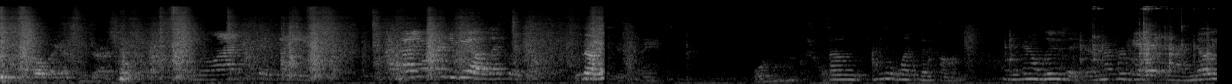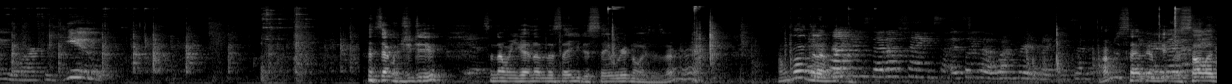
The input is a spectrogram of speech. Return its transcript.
Oh, I got some dry stuff. You want to be. I thought you wanted to be a liquid. No. Um, I don't want this on. You're gonna lose it. You're gonna forget it, and I know you are, cause you. Is that what you do? Yes. So now when you got nothing to say, you just say weird noises. All right. I'm glad It's that I'm like getting. instead of saying, so- it's like that one phrase, like instead. I'm just happy I'm getting a solid.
